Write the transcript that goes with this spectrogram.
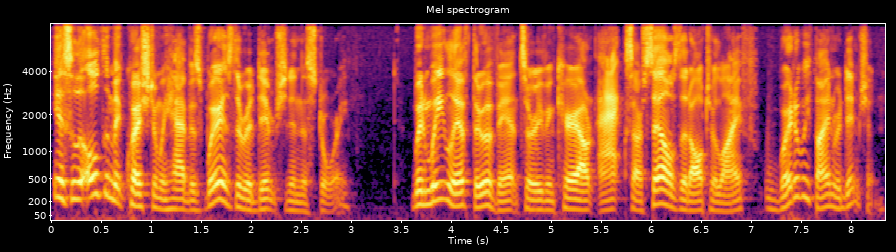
Yeah, so the ultimate question we have is where is the redemption in the story? When we live through events or even carry out acts ourselves that alter life, where do we find redemption?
